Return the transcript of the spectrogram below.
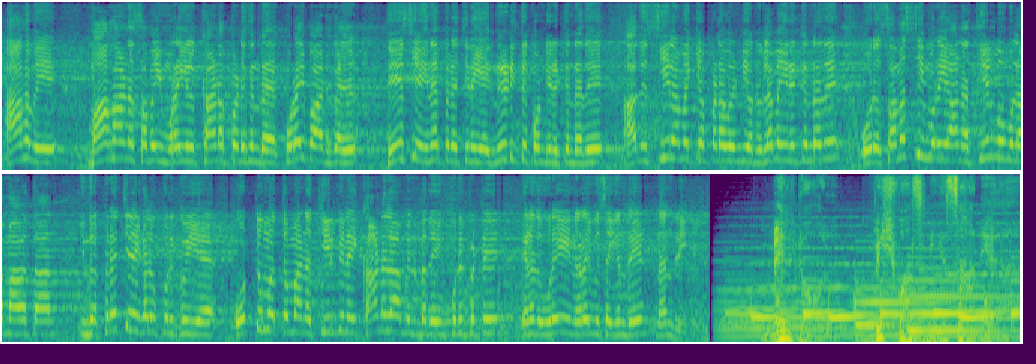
ஆகவே மாகாண சபை முறையில் காணப்படுகின்ற குறைபாடுகள் தேசிய இனப்பிரச்சனையை நீடித்துக் கொண்டிருக்கின்றது. அது சீரமைக்கப்பட வேண்டிய ஒரு நிலைமை இருக்கின்றது. ஒரு சமஸ்தி முறையான தீர்வு மூலமாகத்தான் இந்த பிரச்சனைகளுக்குரிய ஒட்டுமொத்தமான தீர்வினை காணலாம் என்பதையும் குறிப்பிட்டு எனது உரையை நிறைவு செய்கின்றேன். நன்றி. மெல்டால் விஸ்வாசனீய சானியா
